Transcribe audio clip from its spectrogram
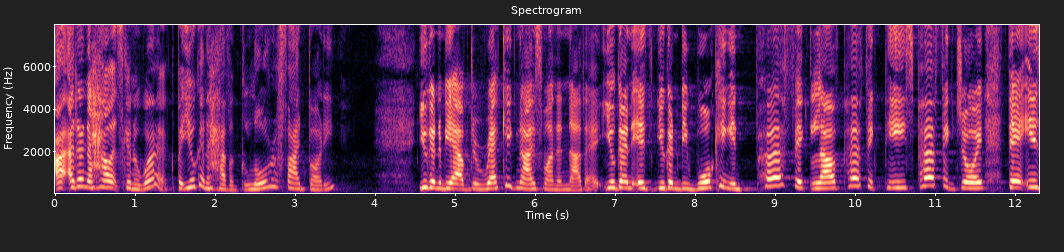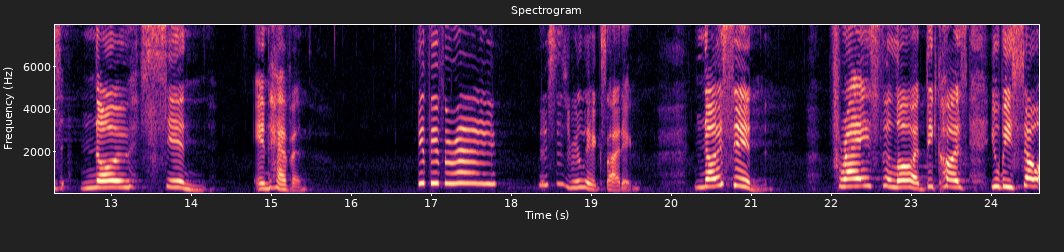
I, I don't know how it's going to work, but you're going to have a glorified body. You're going to be able to recognize one another. You're going to, you're going to be walking in perfect love, perfect peace, perfect joy. There is no sin in heaven. Hip hooray! This is really exciting. No sin. Praise the Lord because you'll be so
